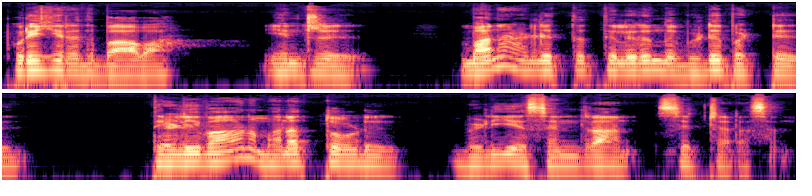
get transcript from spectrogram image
புரிகிறது பாவா. என்று மன அழுத்தத்திலிருந்து விடுபட்டு தெளிவான மனத்தோடு வெளியே சென்றான் சிற்றரசன்.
